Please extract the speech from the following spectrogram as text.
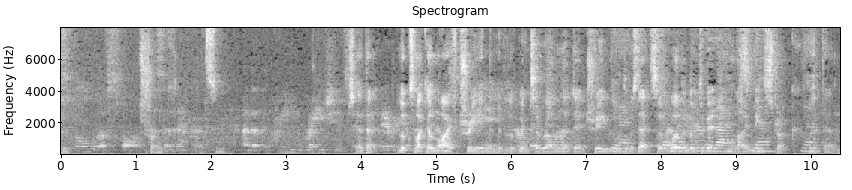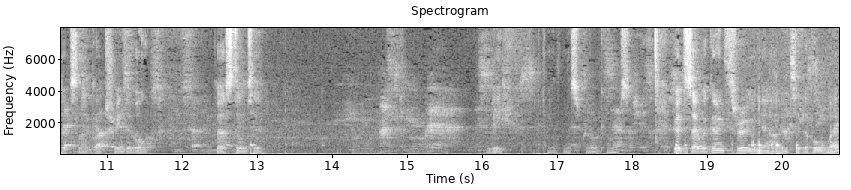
trunk. with some- So that looks like a live tree in the middle of winter rather than a dead tree. There was that sort of one that looked a bit lightning yeah, struck, yeah. but that looks like a tree that will burst into leaf when the spring comes. Good, so we're going through now into the hallway.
